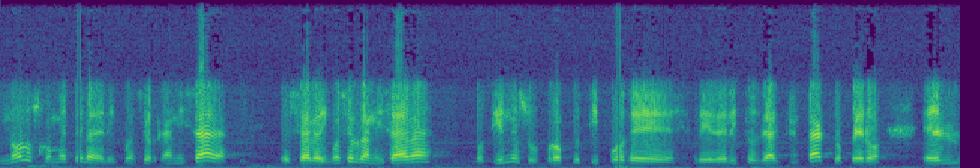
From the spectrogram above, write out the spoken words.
no los comete la delincuencia organizada. O sea, la delincuencia organizada pues, tiene su propio tipo de, delitos de alto impacto, pero el,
